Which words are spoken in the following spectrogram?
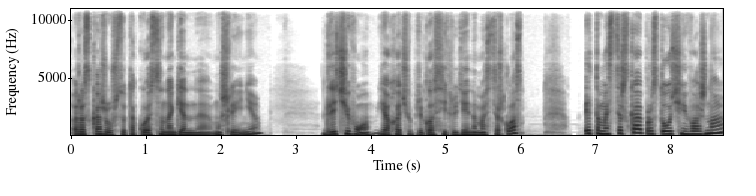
расскажу, что такое саногенное мышление, для чего я хочу пригласить людей на мастер-класс эта мастерская просто очень важна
